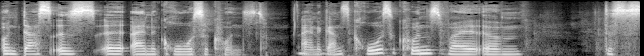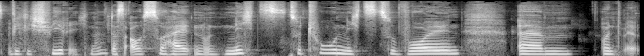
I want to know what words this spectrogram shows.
Und das ist äh, eine große Kunst. Eine ganz große Kunst, weil ähm, das ist wirklich schwierig, ne? das auszuhalten und nichts zu tun, nichts zu wollen. Ähm, und äh,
